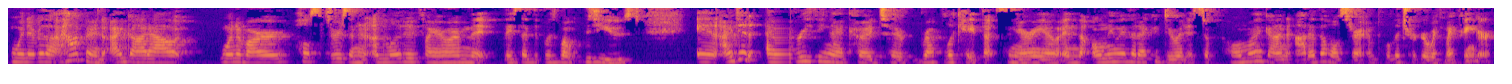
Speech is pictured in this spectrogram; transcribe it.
Whenever that happened, I got out one of our holsters and an unloaded firearm that they said that was what was used. And I did everything I could to replicate that scenario. And the only way that I could do it is to pull my gun out of the holster and pull the trigger with my finger.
